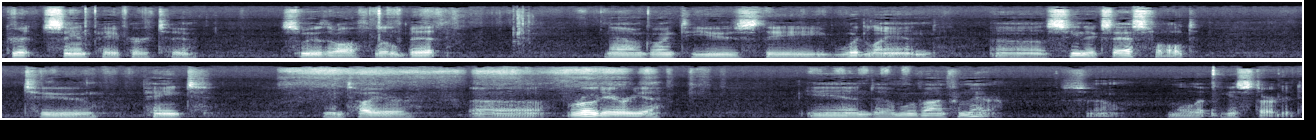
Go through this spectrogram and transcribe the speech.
grit sandpaper to smooth it off a little bit. Now I'm going to use the Woodland uh, Scenics asphalt to paint the entire uh, road area and uh, move on from there. So we'll let me get started.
